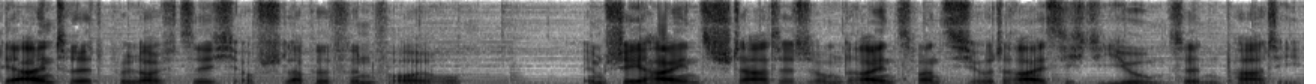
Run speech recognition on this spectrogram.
Der Eintritt beläuft sich auf schlappe 5 Euro. Im Chez Heinz startet um 23.30 Uhr die Jugendsündenparty.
